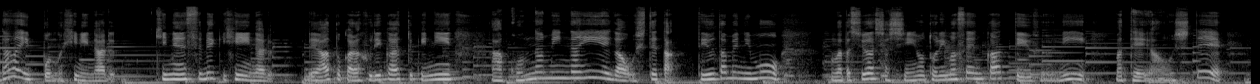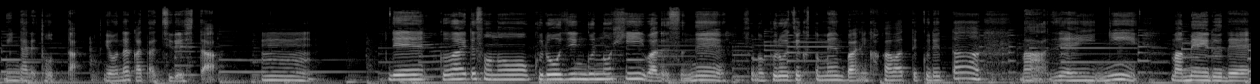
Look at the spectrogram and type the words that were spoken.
第一歩の日になる。記念すべき日になる。で後から振り返った時にあこんなみんないい笑顔してたっていうためにも私は写真を撮りませんかっていうふうに、まあ、提案をしてみんなで撮ったような形でした。うんで加えてそのクロージングの日はですねそのプロジェクトメンバーに関わってくれた、まあ、全員に、まあ、メールで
